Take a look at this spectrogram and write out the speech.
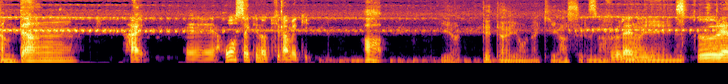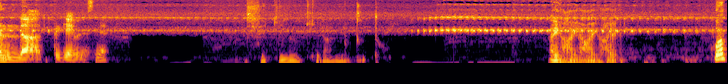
ダン。ダン。はい。えー、宝石のきらめき。あ、やってたような気がするな。スプレ前ンにスプレンダーってゲームですね。宝石のきらめきと。はいはいはいはい。これは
